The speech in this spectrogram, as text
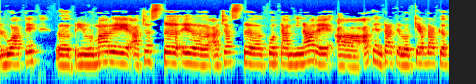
luate. Prin urmare, această, această contaminare a atentatelor, chiar dacă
